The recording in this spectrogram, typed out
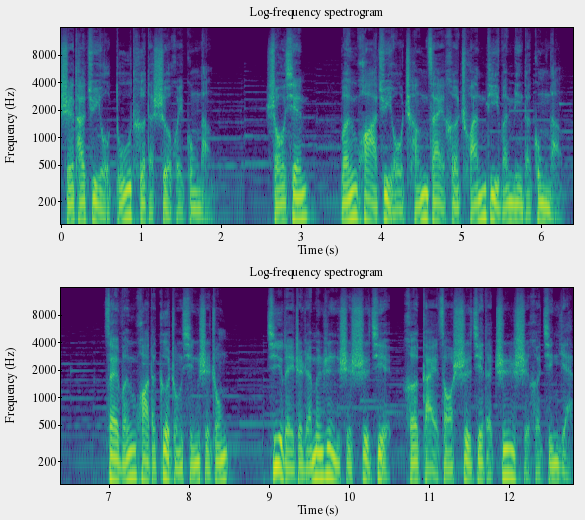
使它具有独特的社会功能。首先，文化具有承载和传递文明的功能，在文化的各种形式中，积累着人们认识世界和改造世界的知识和经验。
